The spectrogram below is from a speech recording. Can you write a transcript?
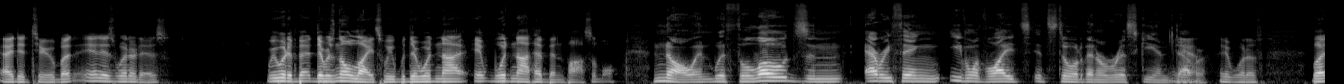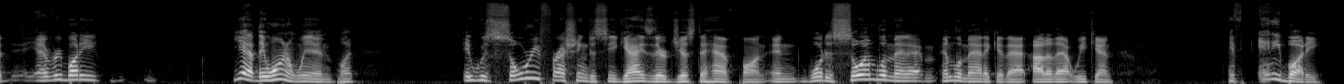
I did too, but it is what it is. We would have been there was no lights. We would there would not it would not have been possible. No, and with the loads and everything, even with lights, it still would have been a risky endeavor. Yeah, it would have. But everybody, yeah, they want to win, but it was so refreshing to see guys there just to have fun. And what is so emblematic, emblematic of that out of that weekend, if anybody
